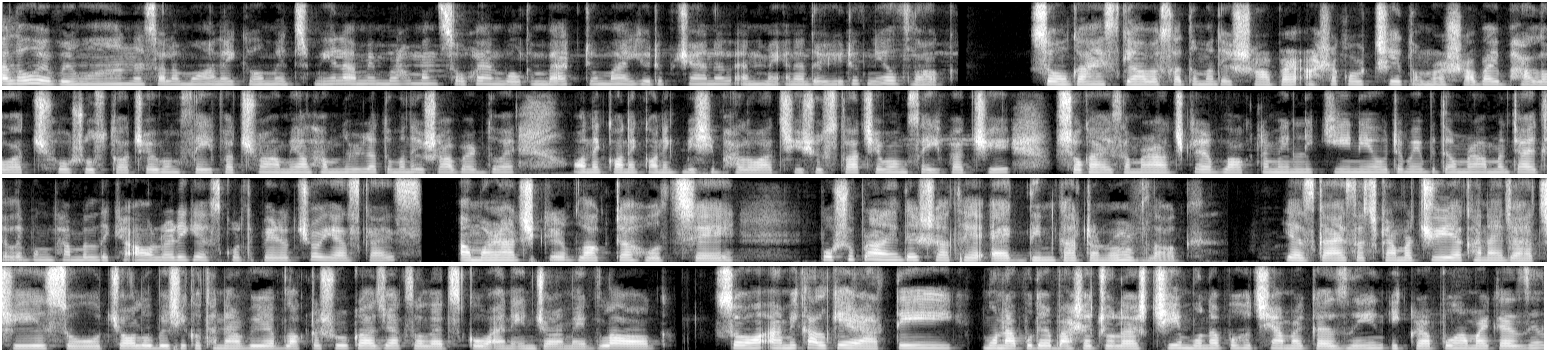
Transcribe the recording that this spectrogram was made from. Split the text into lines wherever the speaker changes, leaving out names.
Hello everyone, Assalamu alaikum. It's me, Lamim Rahman Soha, and welcome back to my YouTube channel and my another YouTube new vlog. So guys কি অবস্থা তোমাদের সবার? আশা করছি তোমরা সবাই ভালো আছো সুস্থ আছো এবং সেফ আছো। আমি আলহামদুলিল্লাহ তোমাদের সবার দোয়ায় অনেক অনেক অনেক বেশি ভালো আছি সুস্থ আছি এবং সেফ আছি। সো গাইস আমার আজকের ব্লগটা মেনলি কী নিয়ে ওটা মেবি তোমরা আমার টাইটেল এবং থাম্বেল দেখে অলরেডি গেস করতে পেরেছ। ইয়াস গাইস আমার আজকের ব্লগটা হচ্ছে পশু প্রাণীদের সাথে একদিন কাটানোর ব্লগ ইয়াস গাইস আজকে আমরা চিড়িয়াখানায় যাচ্ছি সো চলো বেশি কথা না বেরিয়ে ব্লগটা শুরু করা যাক so let's go and enjoy my vlog so আমি কালকে রাতেই মোনাপুদের বাসায় চলে আসছি। মোনাপু হচ্ছে আমার কাজিন ইকরাপু আমার কাজিন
